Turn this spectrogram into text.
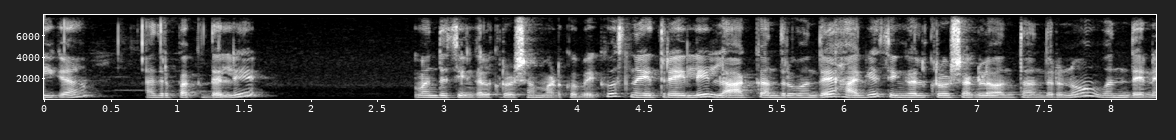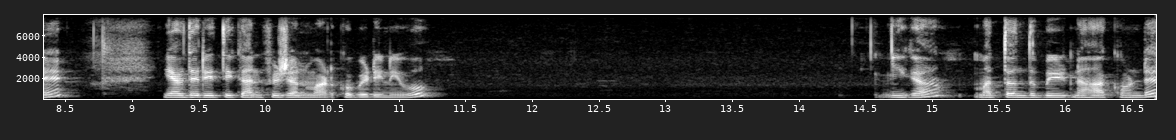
ಈಗ ಅದ್ರ ಪಕ್ಕದಲ್ಲಿ ಒಂದು ಸಿಂಗಲ್ ಕ್ರೋಶ ಮಾಡ್ಕೋಬೇಕು. ಸ್ನೇಹಿತರೆ, ಇಲ್ಲಿ ಲಾಕ್ ಅಂದರೂ ಒಂದೇ, ಹಾಗೆ ಸಿಂಗಲ್ ಕ್ರೋಶಗಳು ಅಂತ ಅಂದ್ರೂ ಒಂದೇ ಯಾವುದೇ ರೀತಿ ಕನ್ಫ್ಯೂಷನ್ ಮಾಡ್ಕೋಬೇಡಿ ನೀವು. ಈಗ ಮತ್ತೊಂದು ಬೀಡನ್ನ ಹಾಕ್ಕೊಂಡೆ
